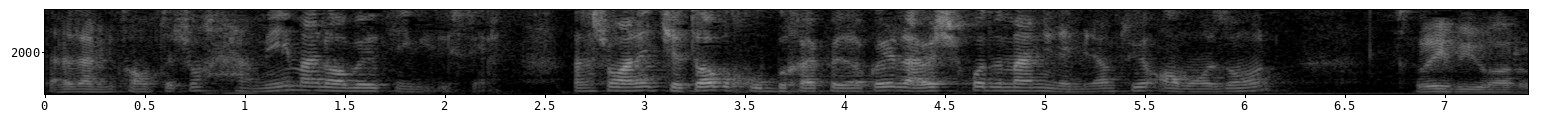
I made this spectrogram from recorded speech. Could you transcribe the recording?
در زمینه کامپیوتر چون همه منابع انگلیسی هست مثلا شما الان کتاب خوب بخوای پیدا کنی روش خود من اینه میرم توی آمازون review رو.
